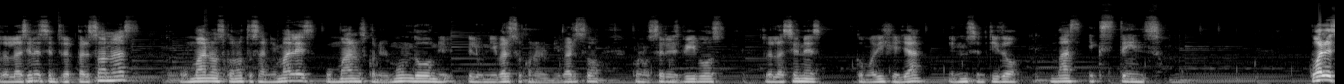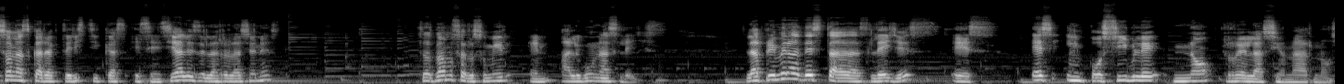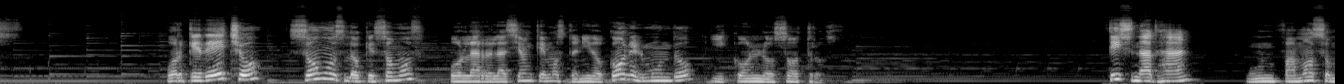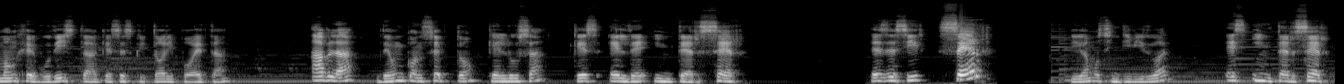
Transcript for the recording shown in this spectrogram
Relaciones entre personas, humanos con otros animales, humanos con el mundo, el universo con el universo, con los seres vivos, relaciones, como dije ya, en un sentido más extenso. ¿Cuáles son las características esenciales de las relaciones? Las vamos a resumir en algunas leyes. La primera de estas leyes es es imposible no relacionarnos. Porque de hecho, somos lo que somos por la relación que hemos tenido con el mundo y con los otros. Thich Nhat Hanh, un famoso monje budista que es escritor y poeta, habla de un concepto que él usa que es el de interser. Es decir, ser, digamos individual, es interser.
